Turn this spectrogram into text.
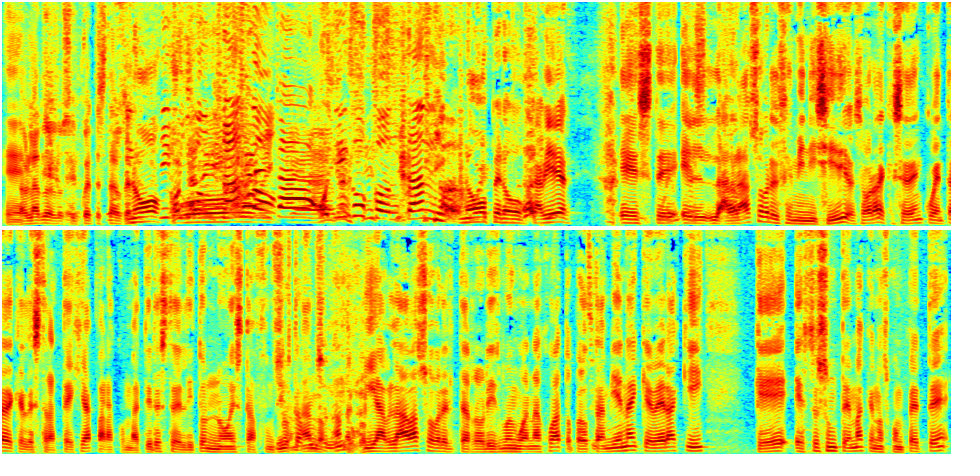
Eh, Hablando de los 50 estados No, Sigo contando. Sigo contando. no, pero Javier, este, el, hablar sobre el feminicidio es hora de que se den cuenta de que la estrategia para combatir este delito no está funcionando. funcionando. Y hablaba sobre el terrorismo en Guanajuato, pero también hay que ver aquí que esto es un tema que nos compete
